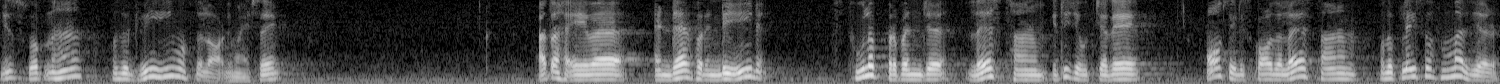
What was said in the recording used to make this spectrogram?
is Swapnaha of the dream of the Lord, you might say. And therefore indeed, Sthula Prapancha Layasthanam iti uchyate. Also it is called the Layasthanam or the place of merger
